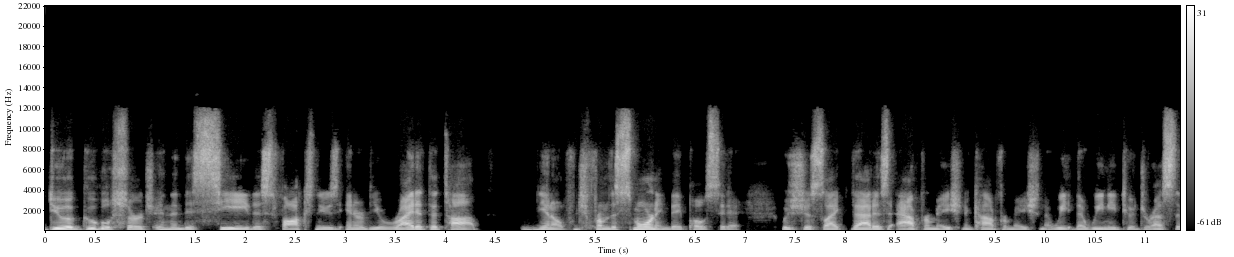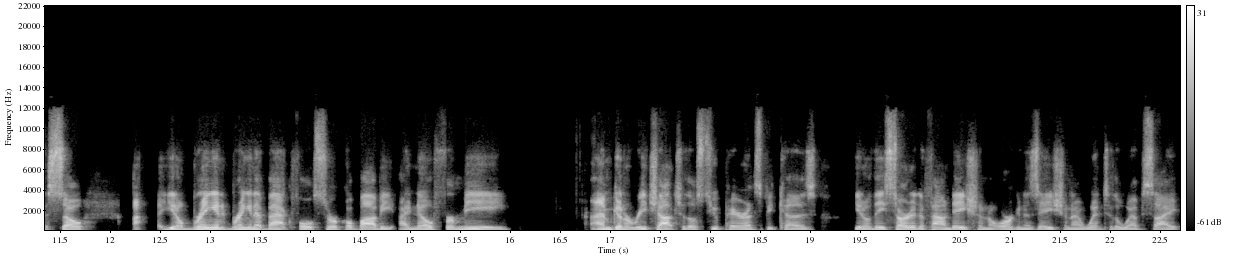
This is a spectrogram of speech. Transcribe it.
do a Google search, and then to see this Fox News interview right at the top, you know, from this morning, they posted it was just like that is affirmation and confirmation that we that we need to address this. So you know, bringing bringing it back full circle, Bobbie. I know for me, I'm going to reach out to those two parents because you know they started a foundation, an organization. I went to the website,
